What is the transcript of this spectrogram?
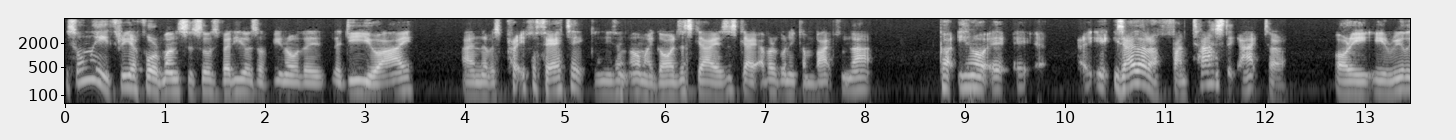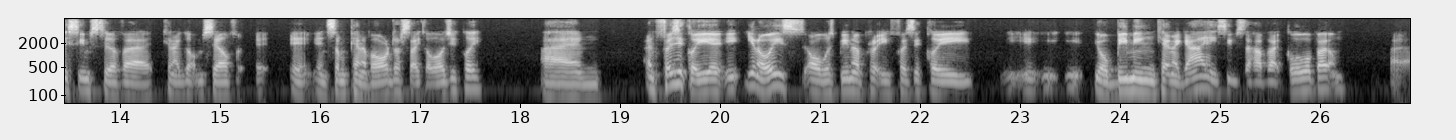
it's only three or four months since those videos of you know the the DUI, and it was pretty pathetic. And you think, oh my God, this guy is this guy ever going to come back from that? But you know, it, it, he's either a fantastic actor or he, he really seems to have uh, kind of got himself in, in, some kind of order psychologically. Um, and physically, you know, he's always been a pretty physically, you know, beaming kind of guy. He seems to have that glow about him. Uh,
